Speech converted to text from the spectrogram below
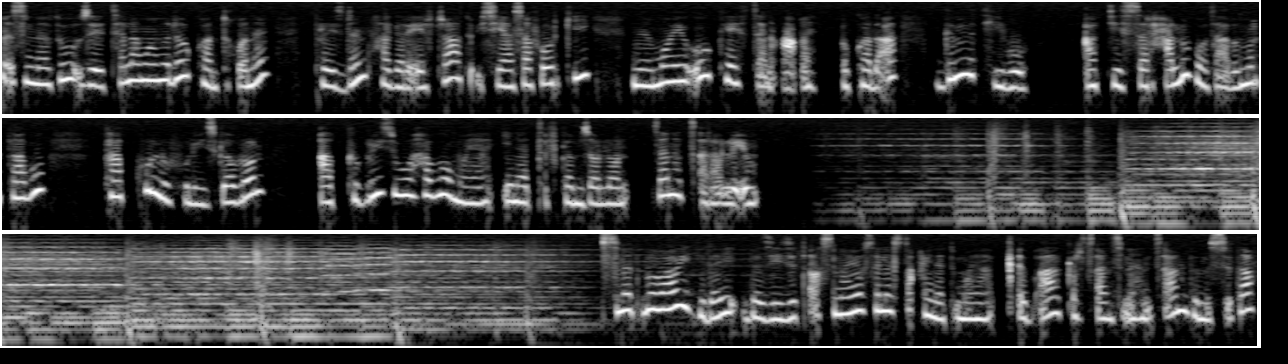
ንእስነቱ ዝተለማመዶ እኳ እንተኾነ ፕሬዚደንት ሃገር ኤርትራ ኣቶ ኢሳያስ ኣፈወርቂ ንሞይኡ ከየስተንዓቐ እኳ ደኣ ግምት ሂቡ። ኣብቲ ዝሰርሓሉ ቦታ ብምርካቡ ካብ ኩሉ ፍሉይ ዝገብሮን ኣብ ክብሪ ዝወሃቦ ሞያ ይነጥፍ ከም ዘሎን ዘነፀረሉ እዩ ስነ ጥበባዊ ግደይ በዚ ዝጠቕስናዮ ሰለስተ ዓይነት ሞያ ቅብኣ ቅርፃን ስነ ህንፃን ብምስታፍ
